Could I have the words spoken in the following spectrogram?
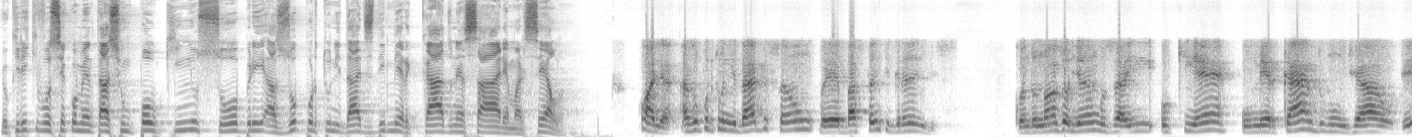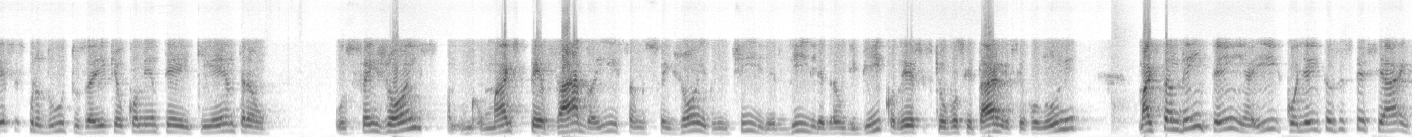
Eu queria que você comentasse um pouquinho sobre as oportunidades de mercado nessa área, Marcelo. Olha, as oportunidades são é, bastante grandes. Quando nós olhamos aí o que é o mercado mundial desses produtos aí que eu comentei, que entram os feijões, o mais pesado aí são os feijões, lentilha, ervilha, grão de bico, nesses que eu vou citar nesse volume, mas também tem aí colheitas especiais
